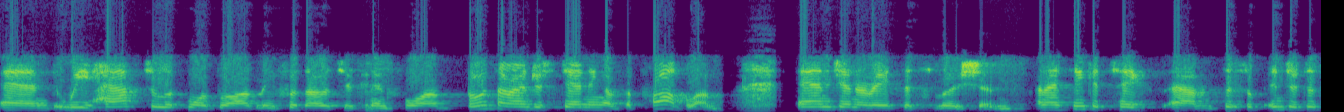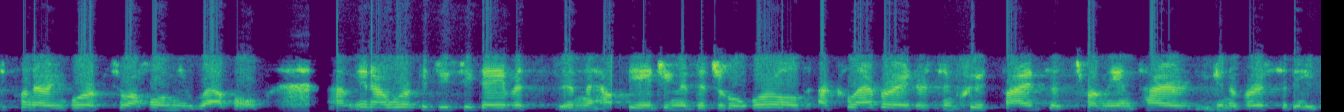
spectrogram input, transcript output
And we have to look more broadly for those who can inform both our understanding of the problem and generate the solutions. And I think it takes um, interdisciplinary work to a whole new level. Um, in our work at UC Davis in the Healthy Aging the Digital World, our collaborators include scientists from the entire university.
